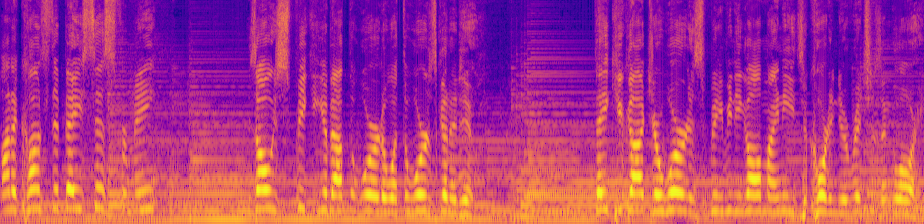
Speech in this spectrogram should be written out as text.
On a constant basis, for me, is always speaking about the word and what the word's to do. Thank you, God, your word is meeting all my needs according to riches and glory.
